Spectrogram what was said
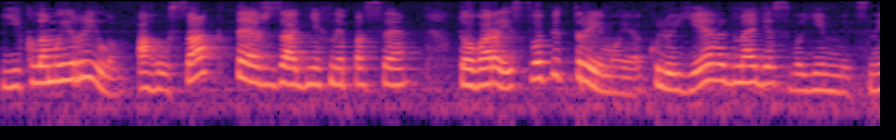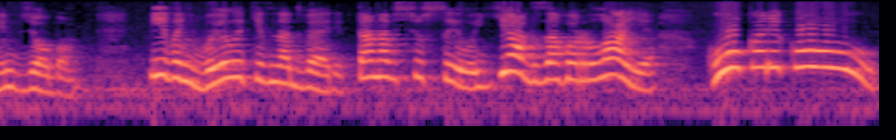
іклами й рилом, а гусак теж задніх не пасе. Товариство підтримує, клює ведмедя своїм міцним дзьобом. Півень вилетів на двері та на всю силу, як загорлає Кукаріку.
